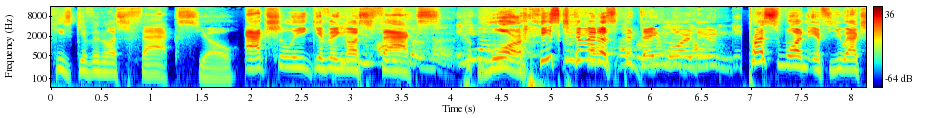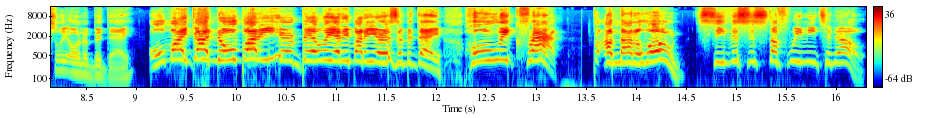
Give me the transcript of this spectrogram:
He's giving us facts, yo. Actually giving Did us facts. know- you know lore. He's giving us bidet really lore, dude. get- Press one if you actually own a bidet. Oh my god, nobody here, barely anybody here has a bidet. Holy crap. I'm not alone. See, this is stuff we need to know.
